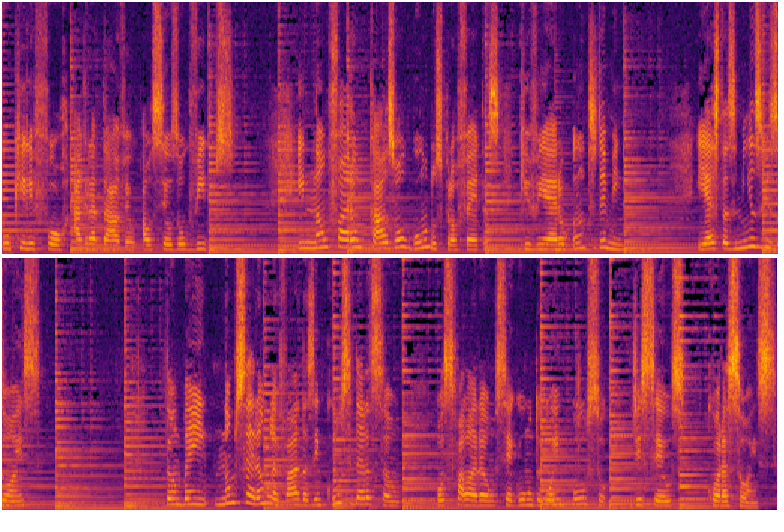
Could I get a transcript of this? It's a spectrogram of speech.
o que lhe for agradável aos seus ouvidos, e não farão caso algum dos profetas que vieram antes de mim. E estas minhas visões também não serão levadas em consideração, pois falarão segundo o impulso de seus corações.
